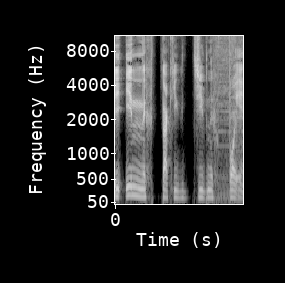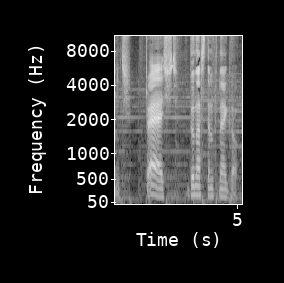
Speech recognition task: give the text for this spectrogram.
i innych takich dziwnych pojęć. Cześć, do następnego.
